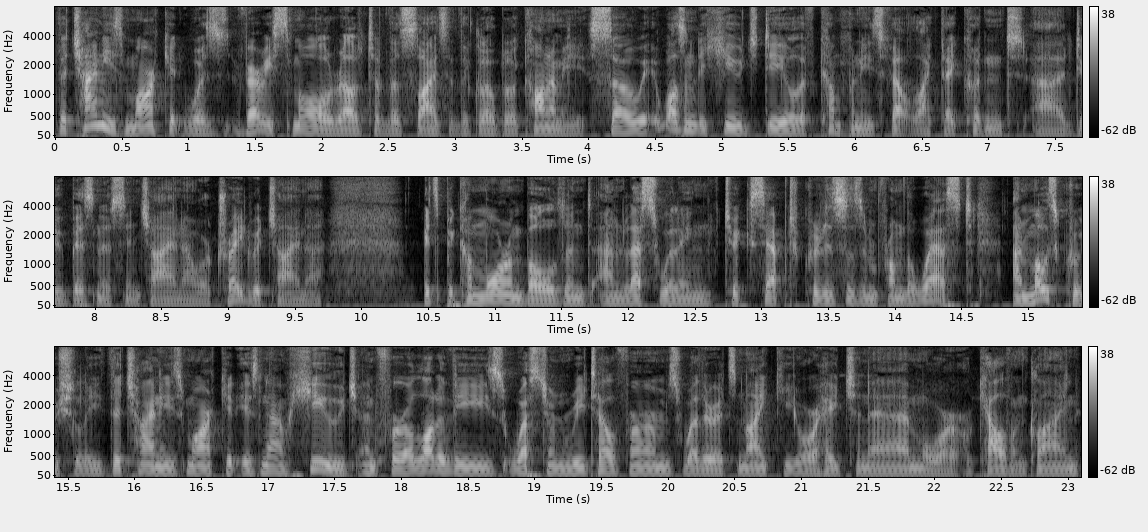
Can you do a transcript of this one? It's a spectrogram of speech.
the Chinese market was very small relative to the size of the global economy. So it wasn't a huge deal if companies felt like they couldn't uh, do business in China or trade with China it's become more emboldened and less willing to accept criticism from the West. And most crucially, the Chinese market is now huge. And for a lot of these Western retail firms, whether it's Nike or H&M or, or Calvin Klein,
